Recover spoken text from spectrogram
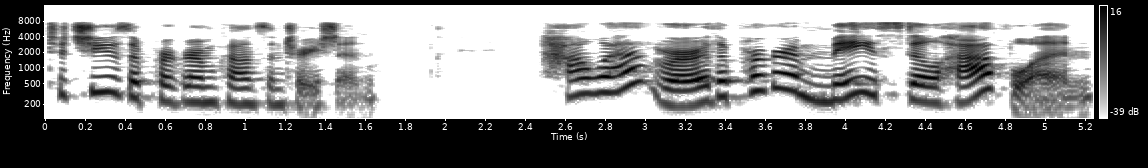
to choose a program concentration. However, the program may still have one,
